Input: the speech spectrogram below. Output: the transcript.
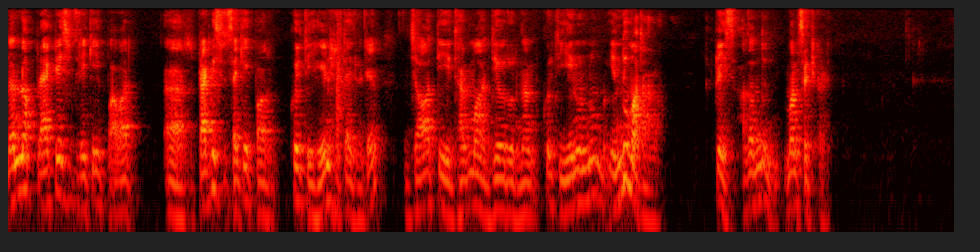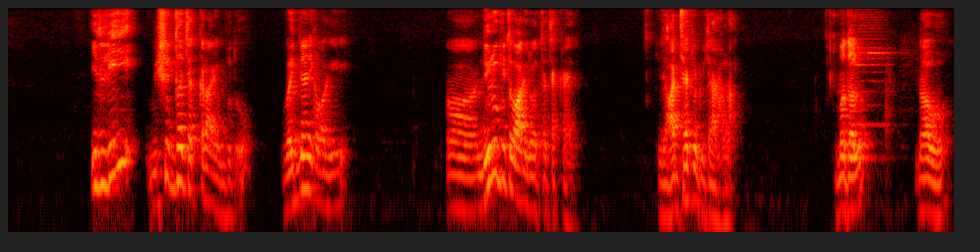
ನನ್ನ practice psychic power practice psychic power ಕುರಿತು ಏನು ಹೇಳ್ತಾ ಇದ್ದರೆ ಜಾತಿ ಧರ್ಮ ದೇವರು ನನ್ನ ಕುರಿತು ಏನನ್ನೂ ಎಂದೂ ಮಾತಾಡಲ್ಲ ಪ್ಲೀಸ್ ಅದೊಂದು ಮನಸ್ಸಿಟ್ಕೊಳ್ಳಿ ಇಲ್ಲಿ ವಿಶುದ್ಧ ಚಕ್ರ ಎಂಬುದು ವೈಜ್ಞಾನಿಕವಾಗಿ ಆ, ನಿರೂಪಿತವಾಗಿರುವಂಥ ಚಕ್ರ ಇದು. ಇದು ಆಧ್ಯಾತ್ಮಿಕ ವಿಚಾರ ಅಲ್ಲ ಮೊದಲು ನಾವು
